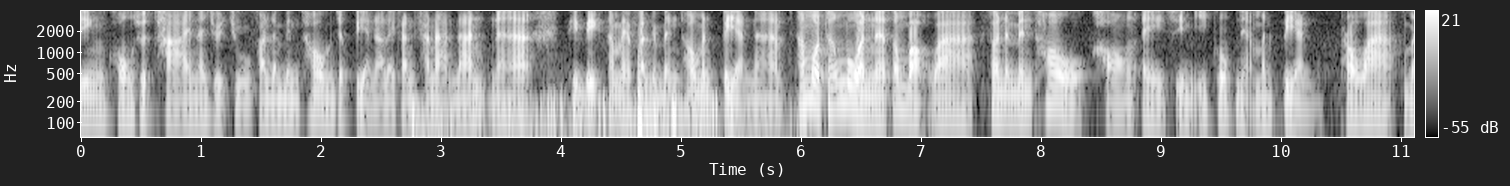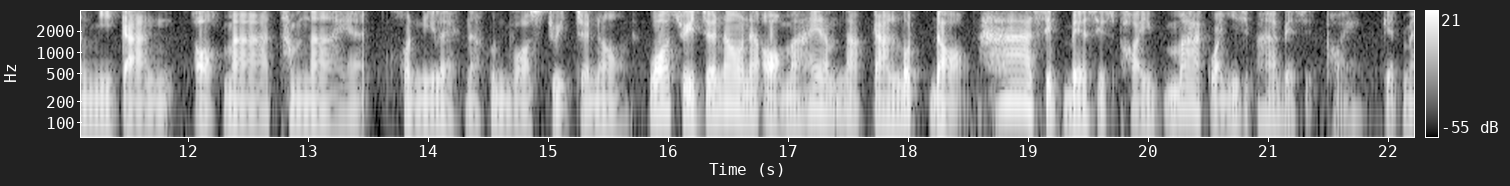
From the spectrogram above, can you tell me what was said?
ยิ่งโค้งสุดท้ายนะจู่ๆฟันเดเมนทัลมันจะเปลี่ยนอะไรกันขนาดนั้นนะฮะพี่บิ๊กทำไมฟันเดเมนทัลมันเปลี่ยนนะครับทั้งหมดทั้งมวลนะต้องบอกว่าฟันเดเมนทัลของไอซิมอีกรุ๊ปเนี่ยมันเปลี่ยน เพราะว่ามันมีการออกมาทำนายฮะ คนนี้เลยนะ คุณ Wall Street Journal Wall Street Journal นะออกมาให้น้ำหนักการลดดอก 50 basis point มากกว่า 25 basis point เก็ตไหม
